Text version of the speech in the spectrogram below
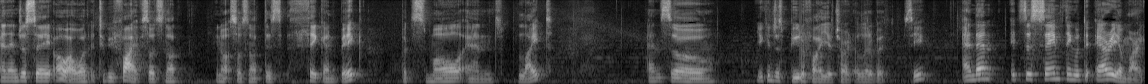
and then just say, oh, I want it to be five. So it's not, you know, so it's not this thick and big, but small and light. And so you can just beautify your chart a little bit, see? And then it's the same thing with the area mark.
